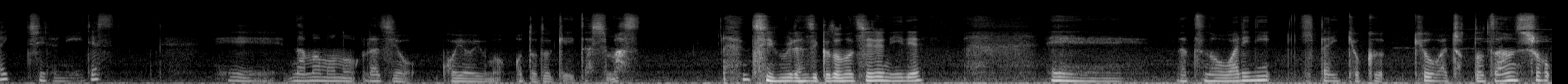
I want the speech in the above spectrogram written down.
はい、チルニーです。えー、生ものラジオ、今宵もお届けいたします。チームラジクドのチルニーです。えー、夏の終わりに聴きたい曲、今日はちょっと残暑っ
